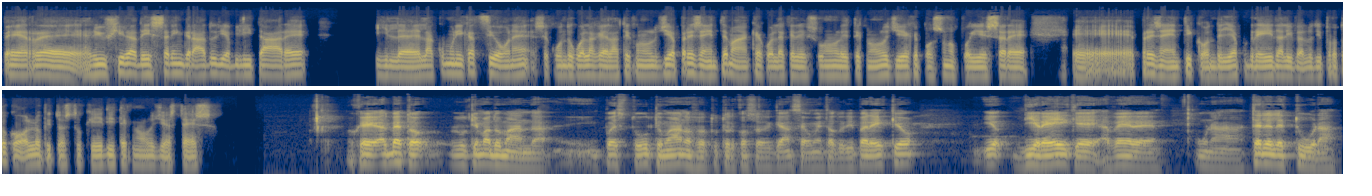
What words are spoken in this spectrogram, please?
per eh, riuscire ad essere in grado di abilitare il, la comunicazione secondo quella che è la tecnologia presente, ma anche a quelle che sono le tecnologie che possono poi essere eh, presenti con degli upgrade a livello di protocollo piuttosto che di tecnologia stessa. Ok, Alberto, l'ultima domanda. In questo ultimo anno, soprattutto il costo del gas è aumentato di parecchio. Io direi che avere una telelettura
